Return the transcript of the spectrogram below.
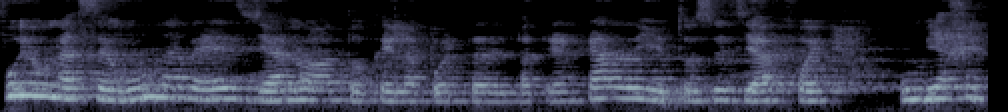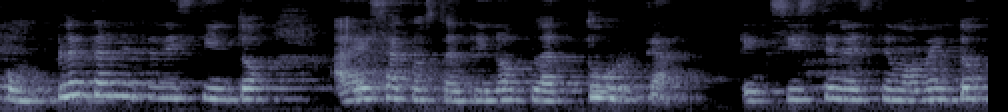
Fui una segunda vez, ya no toqué la puerta del patriarcado y entonces ya fue un viaje completamente distinto a esa Constantinopla turca que existe en este momento,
